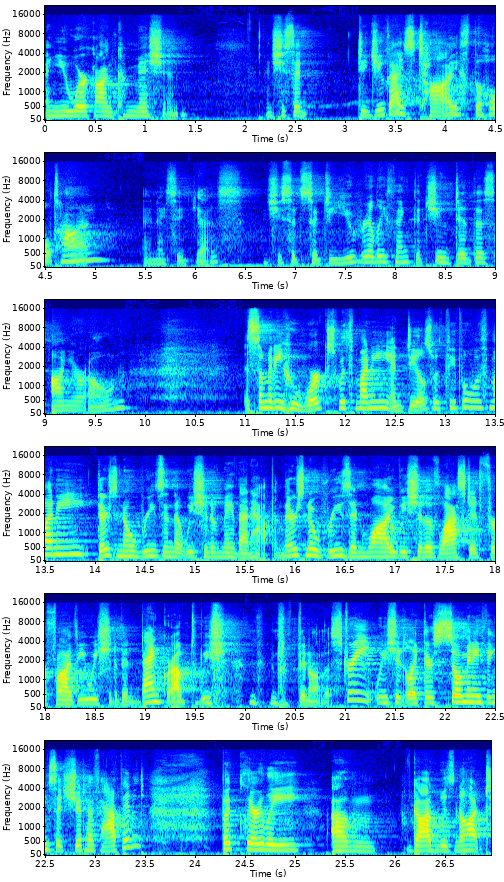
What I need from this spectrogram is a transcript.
and you work on commission. And she said, Did you guys tithe the whole time? And I said, Yes. And she said, So do you really think that you did this on your own? As somebody who works with money and deals with people with money, there's no reason that we should have made that happen. There's no reason why we should have lasted for five years. We should have been bankrupt. We should have been on the street. We should, like, there's so many things that should have happened. But clearly, um, God was not,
